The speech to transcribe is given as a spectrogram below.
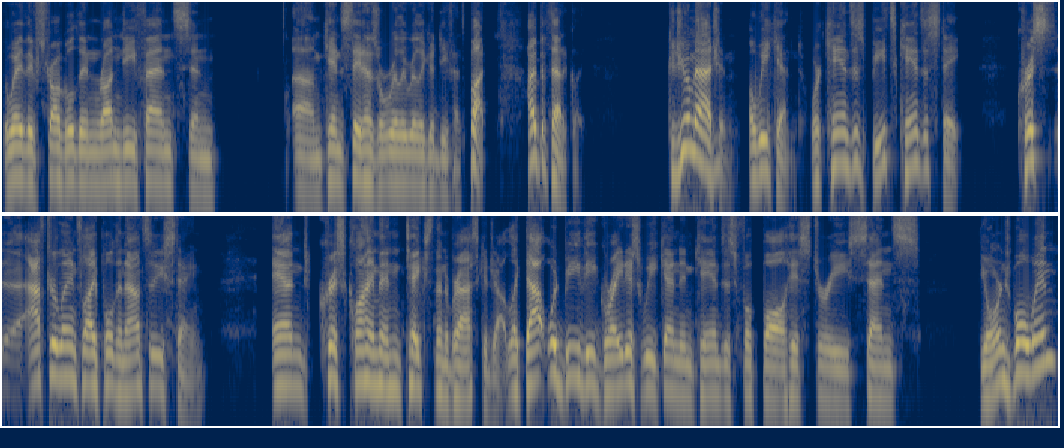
the way they've struggled in run defense. And um, Kansas State has a really, really good defense. But hypothetically, could you imagine a weekend where Kansas beats Kansas State? Chris, uh, after Lance Leipold announced that he's staying, and Chris Klieman takes the Nebraska job. Like that would be the greatest weekend in Kansas football history since the Orange Bowl win.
